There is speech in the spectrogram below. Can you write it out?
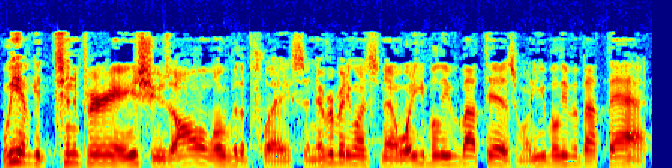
We have contemporary issues all over the place, and everybody wants to know what do you believe about this what do you believe about that?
